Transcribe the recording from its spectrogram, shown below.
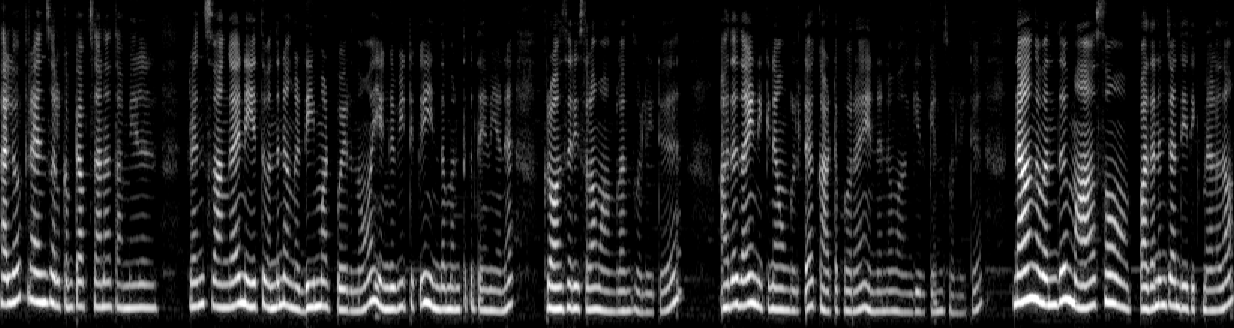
Hello friends welcome to Afsana Tamil friends வாங்க. நேற்று வந்து நாங்கள் டிமார்ட் போயிருந்தோம். எங்கள் வீட்டுக்கு இந்த மந்த்துக்கு தேவையான க்ராசரிஸ்லாம் வாங்கலாம்னு சொல்லிட்டு. அதை தான் இன்றைக்கி நான் உங்கள்கிட்ட காட்ட போகிறேன் என்னென்ன வாங்கியிருக்கேன்னு சொல்லிட்டு. நாங்கள் வந்து மாதம் பதினஞ்சாம் தேதிக்கு மேலே தான்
